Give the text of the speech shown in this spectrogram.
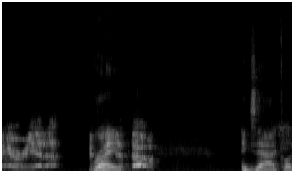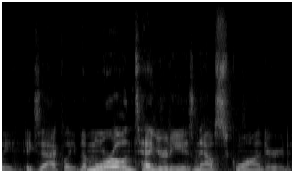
Arrieta. Right. That exactly. Exactly. The moral integrity is now squandered.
